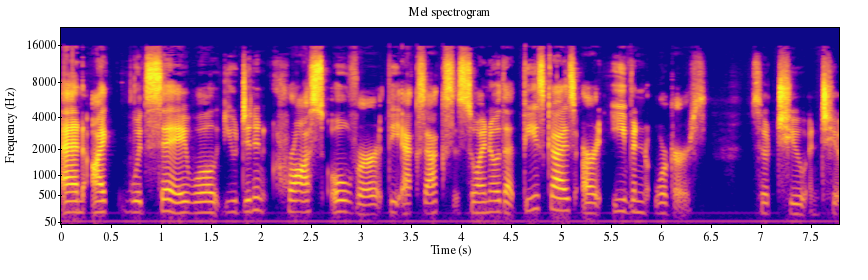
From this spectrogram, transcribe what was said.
And I would say, well, you didn't cross over the x-axis. So I know that these guys are even orders. So 2 and 2.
